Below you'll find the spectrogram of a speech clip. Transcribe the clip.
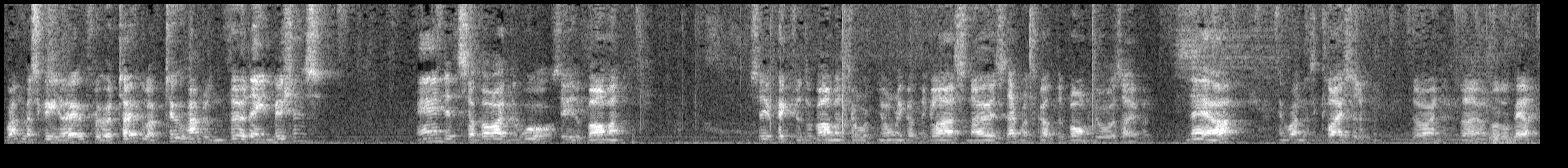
One Mosquito flew a total of 213 missions and it survived the war. See the bomber see a picture of the bomber, it's normally got the glass nose, that one's got the bomb doors open. Now, the one that's closer that I know a little about,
